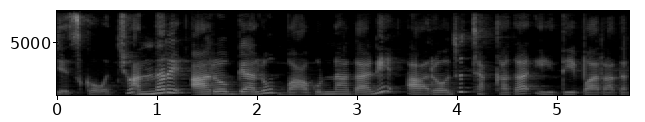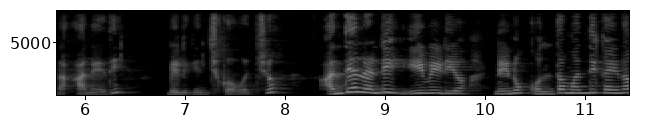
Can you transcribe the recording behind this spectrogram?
చేసుకోవచ్చు. అందరి ఆరోగ్యాలు బాగున్నా కానీ ఆ రోజు చక్కగా ఈ దీపారాధన అనేది వెలిగించుకోవచ్చు. అంతేనండి ఈ వీడియో నేను కొంతమందికైనా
